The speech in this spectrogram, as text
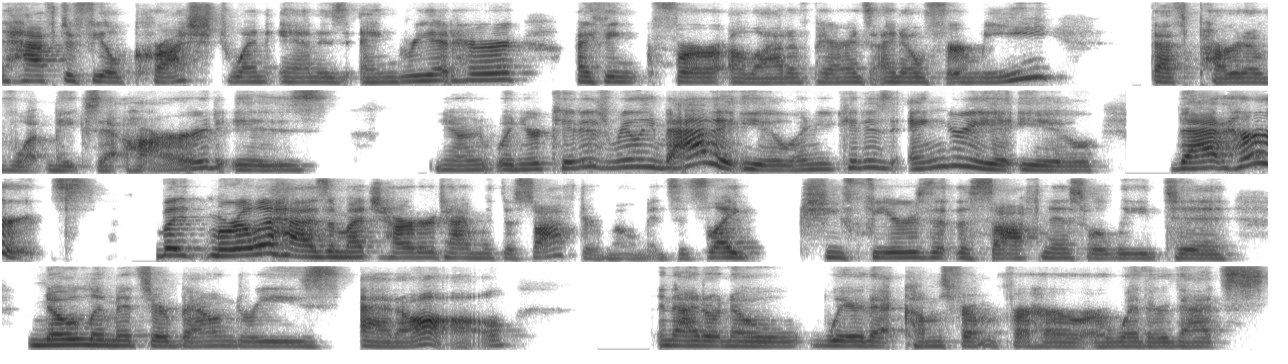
have to feel crushed when Anne is angry at her. I think for a lot of parents, I know for me, that's part of what makes it hard is you know when your kid is really mad at you and your kid is angry at you that hurts but marilla has a much harder time with the softer moments it's like she fears that the softness will lead to no limits or boundaries at all and I don't know where that comes from for her or whether that's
